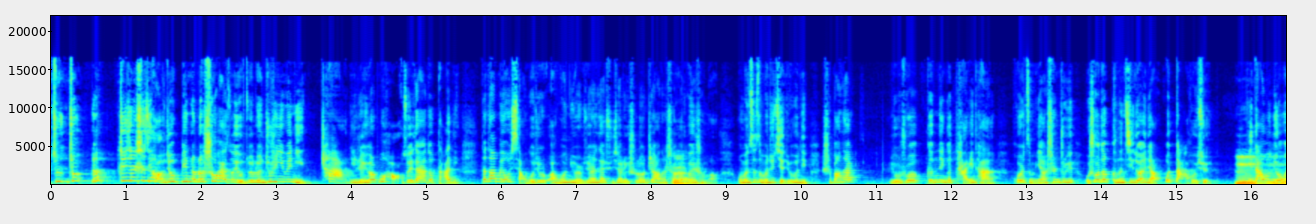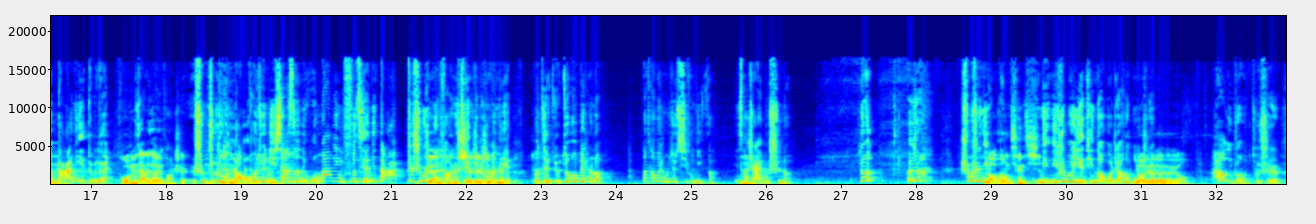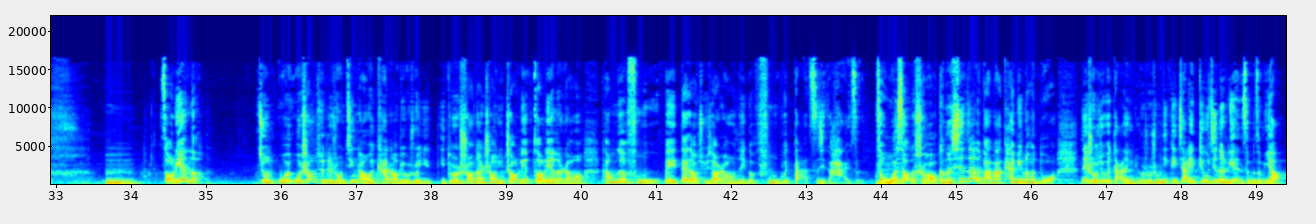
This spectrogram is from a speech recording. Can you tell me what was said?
就就嗯，这件事情好像就变成了受害者有罪论，就是因为你差，你人缘不好，所以大家都打你。但他没有想过，就是啊，我女儿居然在学校里受到这样的伤害，啊为什么？我们是怎么去解决问题？是帮她，比如说跟那个谈一谈，或者怎么样，甚至于我说的可能极端一点，我打回去，嗯你打我女儿，我打你，对不对？我们家的教育方式是是不是我挠回去？你下次你我妈给你付钱，你打，这是不是一种方式解决这个问题是？不解决，最后变成了，那他为什么就欺负你呢？你咋啥也不是呢？就那就是不是你脑洞清奇你你是不是也听到过这样的故事？有有有有有，还有一种就是，嗯，早恋的。就我我上学那种，经常会看到，比如说一一对儿少男少女早恋早恋了，然后他们的父母被带到学校，然后那个父母会打自己的孩子。在我小的时候，可能现在的爸妈开明了很多，那时候就会打那个女儿，说什么你给家里丢尽了脸，怎么怎么样。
